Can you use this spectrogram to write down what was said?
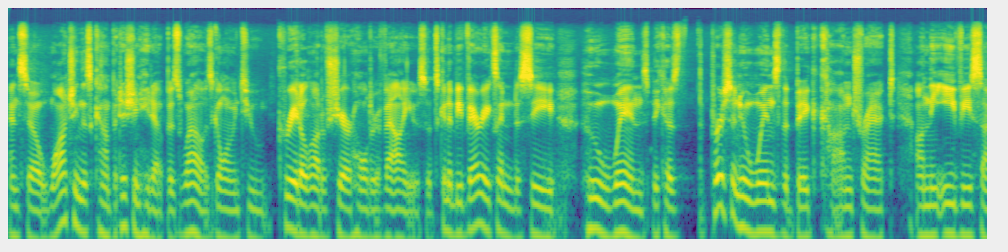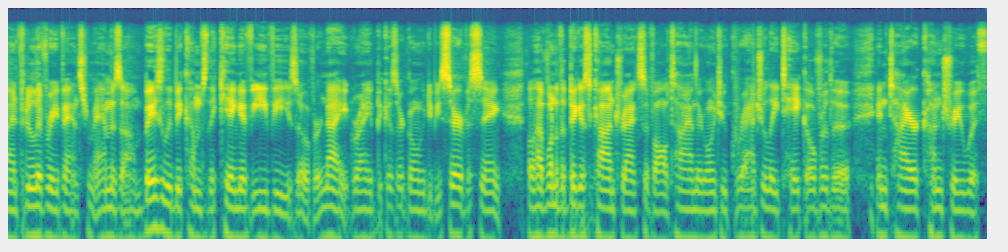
And so watching this competition heat up as well is going to create a lot of shareholder value. So it's going to be very exciting to see who wins because the person who wins the big contract on the EV side for delivery vans from Amazon basically becomes the king of EVs overnight, right? Because they're going to be servicing, they'll have one of the biggest contracts of all time. They're going to gradually take over the entire country with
